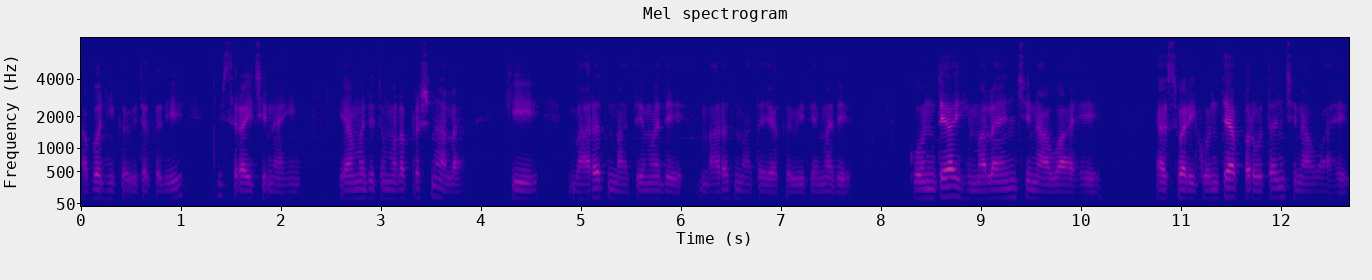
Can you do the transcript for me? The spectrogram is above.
आपण ही कविता कधी विसरायची नाही. यामध्ये तुम्हाला प्रश्न आला की भारत मातेमध्ये भारत माता या कवितेमध्ये कोणत्या हिमालयांची नावं आहे? सॉरी कोणत्या पर्वतांची नावं आहेत?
